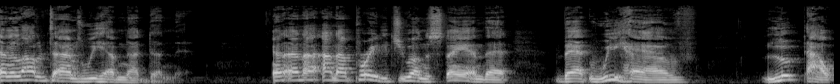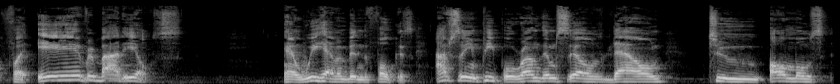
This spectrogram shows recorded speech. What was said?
And a lot of times we have not done that. And, and, I, and I pray that you understand that that we have looked out for everybody else and we haven't been the focus. I've seen people run themselves down to almost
